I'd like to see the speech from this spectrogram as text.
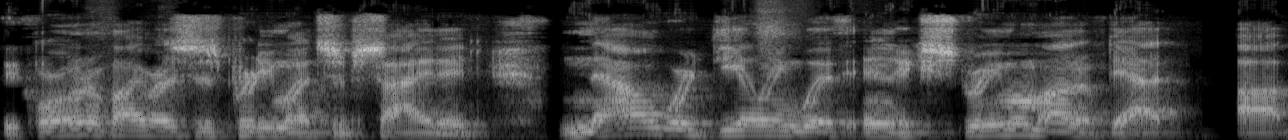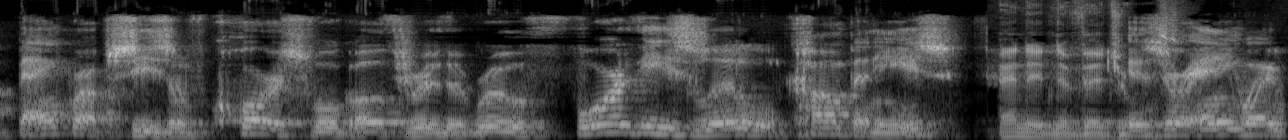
The coronavirus has pretty much subsided. Now we're dealing with an extreme amount of debt. Uh, bankruptcies, of course, will go through the roof for these little companies and individuals. Is there any way?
